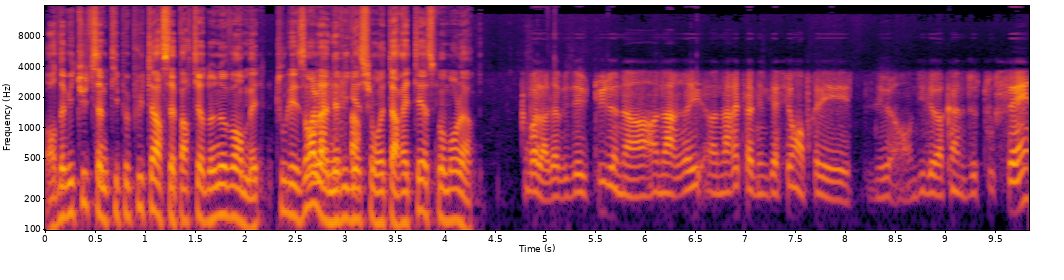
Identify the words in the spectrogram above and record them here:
Alors d'habitude, c'est un petit peu plus tard, c'est à partir de novembre, mais tous les ans, la navigation est, arrêtée à ce moment-là. Voilà, d'habitude, on, arrête, la navigation après les, on dit les vacances de Toussaint,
